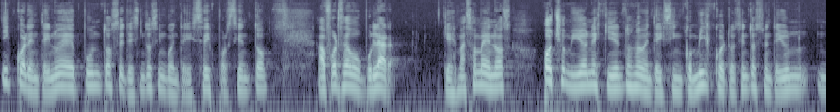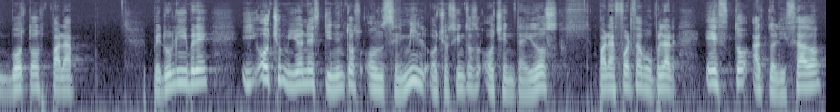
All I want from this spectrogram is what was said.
y 49.756% a Fuerza Popular que es más o menos 8.595.431 votos para Perú Libre y 8.511.882 para Fuerza Popular. Esto actualizado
